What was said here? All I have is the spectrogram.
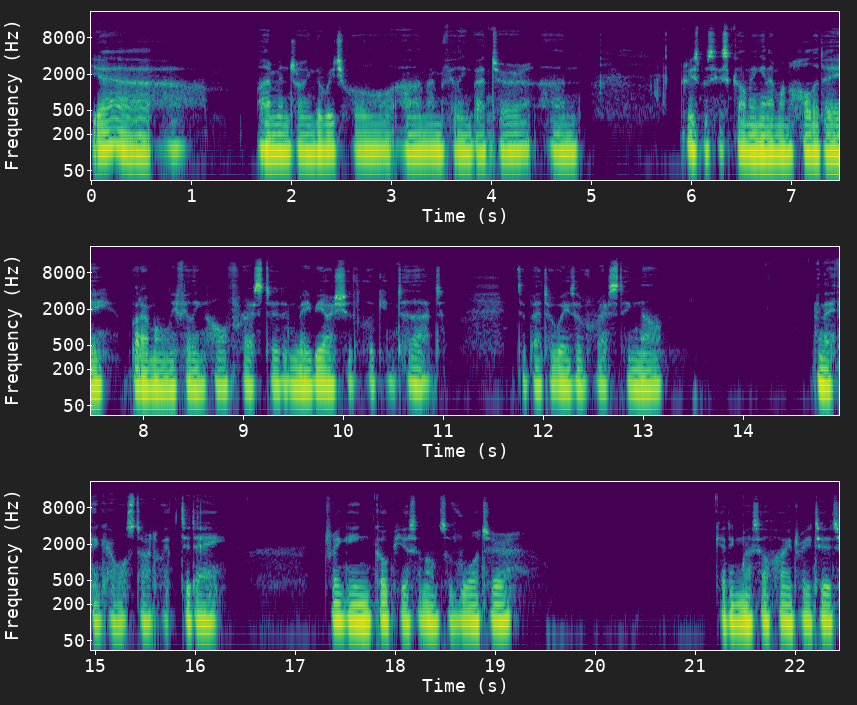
yeah, I'm enjoying the ritual and I'm feeling better and Christmas is coming and I'm on holiday but I'm only feeling half rested, and maybe I should look into that. to better ways of resting now. And I think I will start with today drinking copious amounts of water, getting myself hydrated,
